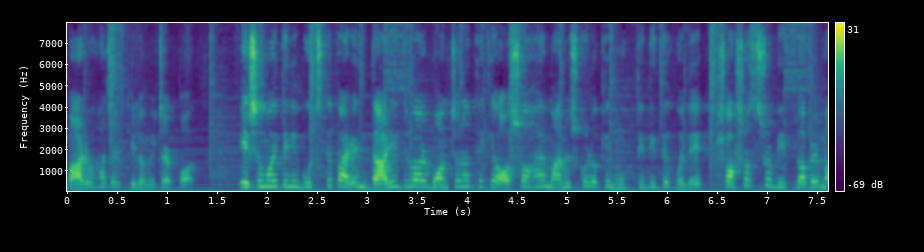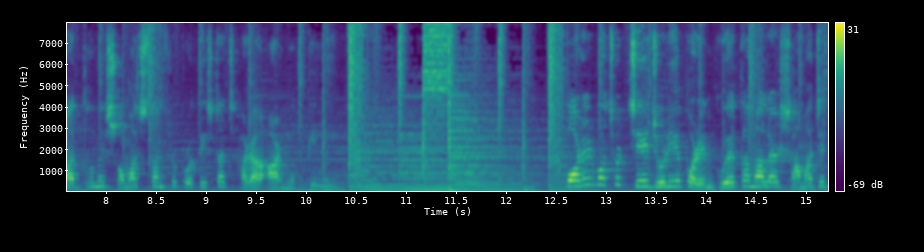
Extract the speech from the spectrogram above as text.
বারো হাজার কিলোমিটার পথ। এ সময় তিনি বুঝতে পারেন দারিদ্র আর বঞ্চনা থেকে অসহায় মানুষগুলোকে মুক্তি দিতে হলে সশস্ত্র বিপ্লবের মাধ্যমে সমাজতন্ত্র প্রতিষ্ঠা ছাড়া আর মুক্তি নেই। পরের বছর চেয়ে জড়িয়ে পড়েন গুয়েতামালার সামাজিক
